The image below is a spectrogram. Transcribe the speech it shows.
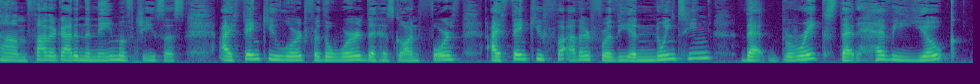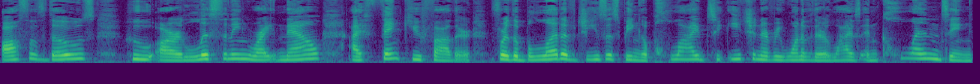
Um, Father God, in the name of Jesus, I thank you, Lord, for the word that has gone forth. I thank you, Father, for the anointing that breaks that heavy yoke off of those who are listening right now. I thank you, Father, for the blood of Jesus being applied to each and every one of their lives and cleansing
